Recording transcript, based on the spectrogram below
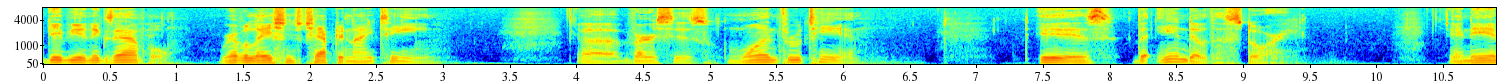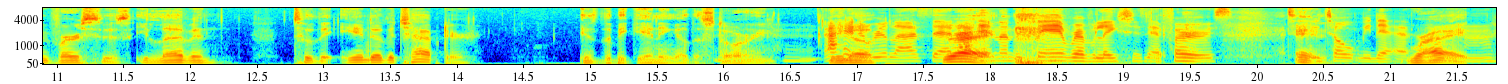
give you an example. Revelations chapter 19, uh, verses 1 through 10 is the end of the story. And then verses 11 to the end of the chapter is the beginning of the story. Mm-hmm. I You had know? to realize that. Right. I didn't understand Revelations at first till you told me that. Right. Mhm.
